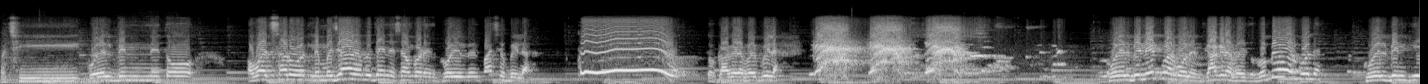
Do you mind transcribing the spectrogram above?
પછી કોયલબેન ને તો અવાજ સારો એટલે મજા આવે બધાને સાંભળે કોયલબેન પાછળ બોલ્યા તો કાગડાભાઈ બોલ્યા કોયલબેન એકવાર બોલે ને કાગડાભાઈ તો બે વાર બોલે. કોયલબેન કે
